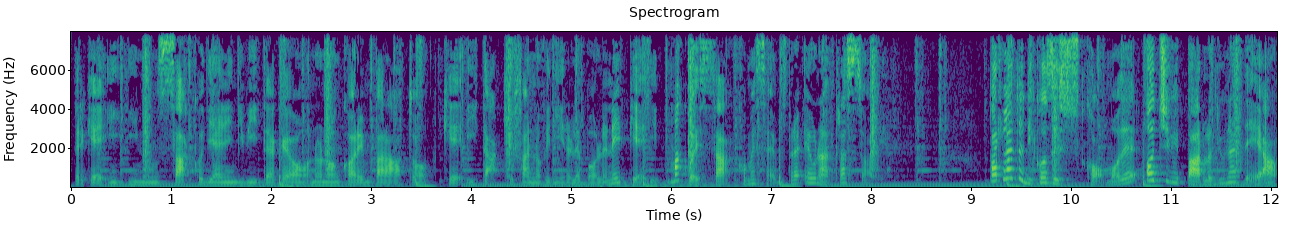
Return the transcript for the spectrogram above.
Perché in un sacco di anni di vita che ho non ho ancora imparato che i tacchi fanno venire le bolle nei piedi, ma questa, come sempre, è un'altra storia. Parlando di cose scomode, oggi vi parlo di una dea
